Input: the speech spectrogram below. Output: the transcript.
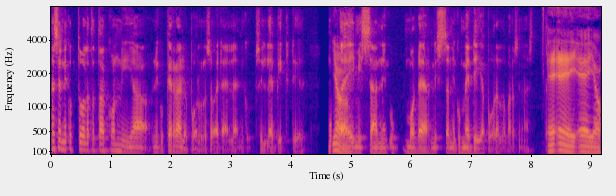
Ja se niin kuin tuolla tota, koni- ja niin kuin keräilypuolella se on edelleen niin kuin, silleen big deal mutta Joo. ei missään niin kuin modernissa niin kuin mediapuolella varsinaisesti. Ei, ei, ei ole.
